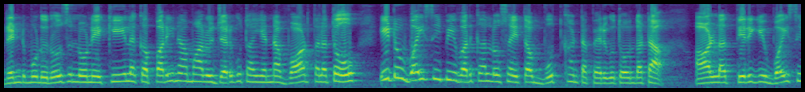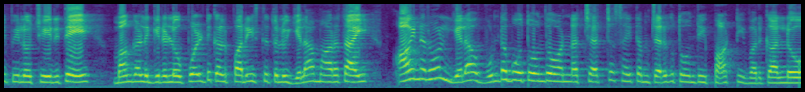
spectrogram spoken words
రెండు మూడు రోజుల్లోనే కీలక పరిణామాలు జరుగుతాయన్న వార్తలతో ఇటు వైసీపీ వర్గాల్లో సైతం ఉత్కంఠ పెరుగుతోందట. ఆళ్ళ తిరిగి వైసీపీలో చేరితే మంగళగిరిలో పొలిటికల్ పరిస్థితులు ఎలా మారతాయి? ఆయన రోల్ ఎలా ఉండబోతోందో అన్న చర్చ సైతం జరుగుతోంది పార్టీ వర్గాల్లో.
